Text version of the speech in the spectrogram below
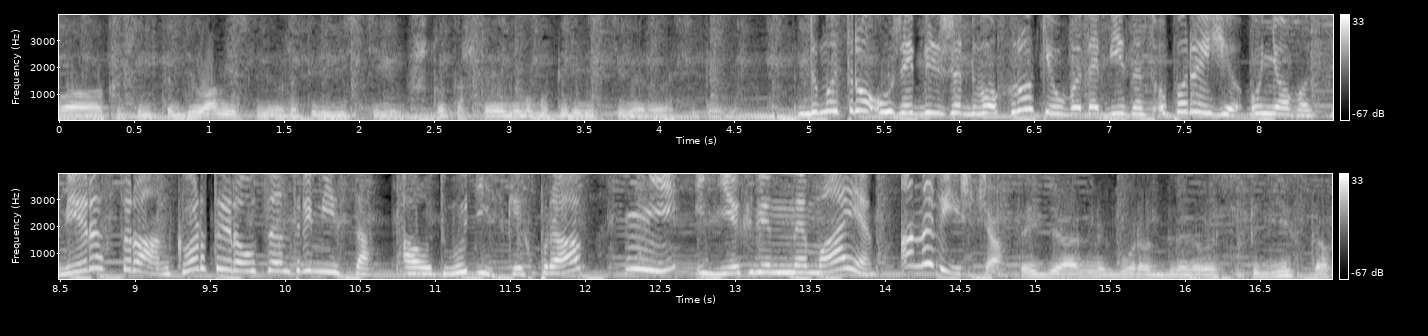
по каким-то делам, если нужно перевести что-то, что я не могу перевести на велосипеде. Дмитро уже більше двох років веде бізнес у Парижі. У нього свій ресторан, квартира у центрі міста. А от водійських прав ні, їх він не має. А навіщо? Это идеальный город для велосипедистов.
